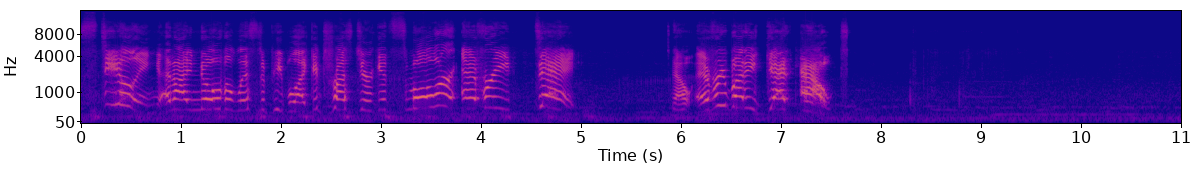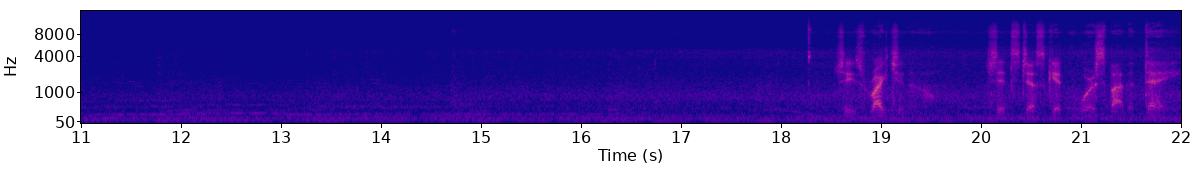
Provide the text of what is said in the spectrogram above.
stealing. And I know the list of people I can trust here gets smaller every day. Now, everybody get out! She's right, you know. Shit's just getting worse by the day.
